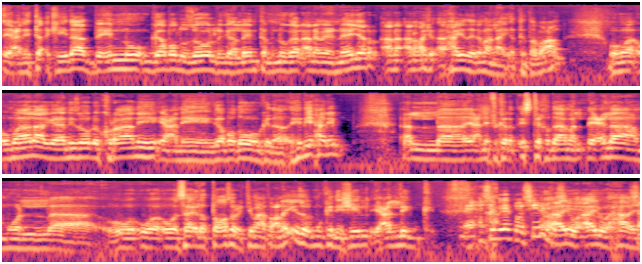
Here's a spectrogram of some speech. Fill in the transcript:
يعني تأكيدات بإنه قبضوا زول قال لي أنت منه قال أنا من النيجر. أنا أنا ما حاجة زي ما لاقيتني طبعا. وما, وما لاقاني زول أوكراني يعني قبضوه كده. هي دي حرب يعني فكرة استخدام الإعلام وال ووسائل التواصل الاجتماعي. طبعا أي زول ممكن يشيل يعلق. وسيلة أيوه أيوه حاجة.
